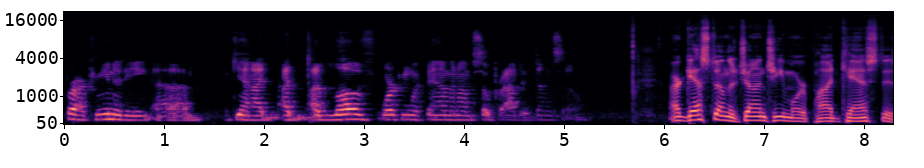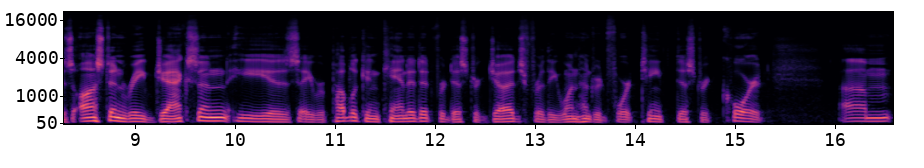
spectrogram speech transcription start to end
for our community, um, again, I, I, I love working with them, and I'm so proud to have done so. Our guest on the John G. Moore podcast is Austin Reeve Jackson. He is a Republican candidate for district judge for the 114th District Court. Um,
